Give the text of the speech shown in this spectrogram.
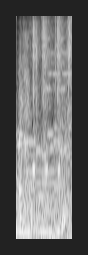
Oh,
